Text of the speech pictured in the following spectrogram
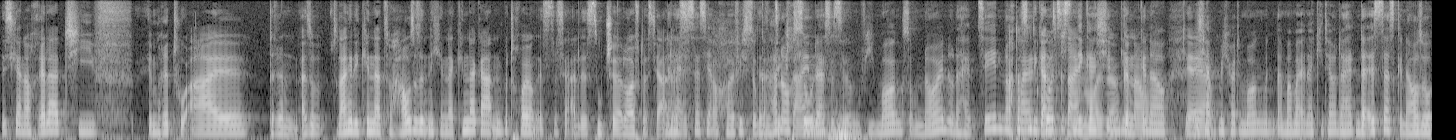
ist ja noch relativ im Ritual drin. Also solange die Kinder zu Hause sind, nicht in der Kindergartenbetreuung, ist das ja alles Suche, da läuft das ja Ja, alles. ist das ja auch häufig Da sogar noch klein. so, dass es irgendwie morgens um neun oder halb zehn noch Ach, das mal sind die ein ganz kleinen Nickerchen Mäuse, gibt. genau. genau. Ja, ich ja. habe mich heute Morgen mit einer Mama in der Kita unterhalten. Da ist das genauso.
